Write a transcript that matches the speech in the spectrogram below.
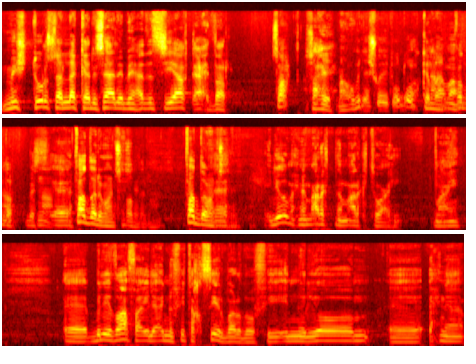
مش ترسل لك رسالة بهذا السياق احذر. صح؟ صحيح. ما هو بدنا شوية وضوح كمان. نعم، تفضل. بس نعم. آه، تفضل يا مهندس تفضل. مهندس آه، اليوم إحنا معركتنا معركة وعي. معي؟ آه، بالإضافة إلى إنه في تقصير برضه في إنه اليوم آه، إحنا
